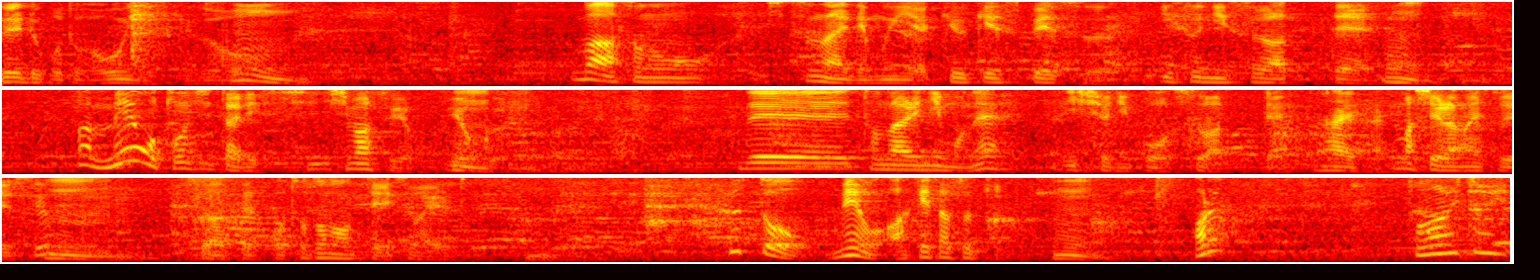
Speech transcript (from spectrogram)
れることが多いんですけど、うん。まあその室内でもいいや休憩スペース椅子に座って、うん。まあ、目を閉じたりししますよよく、で隣にもね一緒にこう座って、はいはい、まあ、知らない人ですよ、うん。座ってこう整ってる人がいると、ふと目を開けた時うん。あれ？隣人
